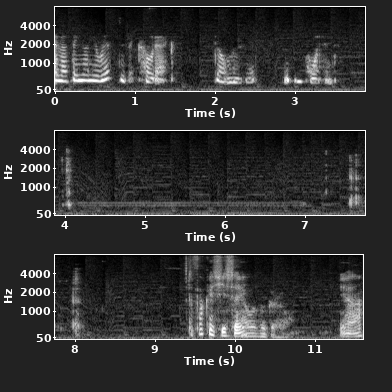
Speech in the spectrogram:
and that thing on your wrist is a codex. Don't lose it. It's important. The fuck is she saying? Hell of a girl. Yeah.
